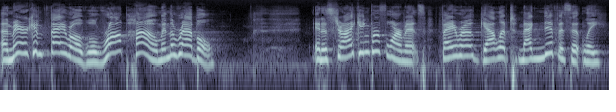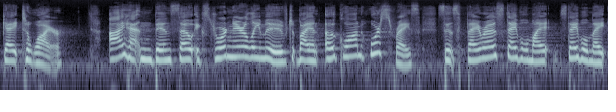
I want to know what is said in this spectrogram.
American Pharoah will romp home in the Rebel. In a striking performance, Pharoah galloped magnificently gate to wire. I hadn't been so extraordinarily moved by an Oaklawn horse race since Pharoah's stablemate, stablemate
